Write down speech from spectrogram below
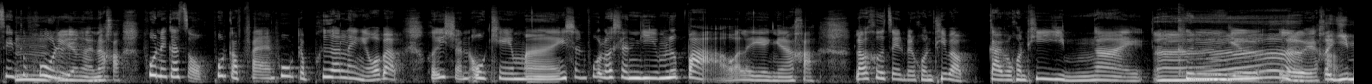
เจนก็พูดอยู่อย่างนั้นนะคะ พูดในกระจกพูดกับแฟนพูดกับเพื่อนอะไรอย่างเงี้ยว่าแบบเฮ้ยฉันโอเคไหมฉันพูดแล้วฉันยิ้มหรือเปล่าอะไรอย่างเงี้ยค่ะแล้วคือเจนเป็นคนที่แบบกลายเป็นคนที่ยิ้มง่ายอ่าขึ้นเยอะเลยค่ะแต่ยิ้ม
